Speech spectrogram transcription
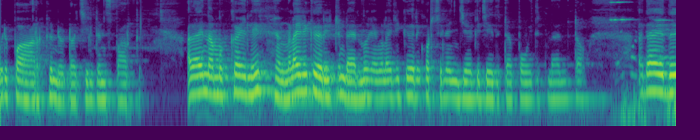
ഒരു പാർക്ക് ഉണ്ട് കേട്ടോ ചിൽഡ്രൻസ് പാർക്ക്. അതായത് നമുക്കതിൽ ഞങ്ങളതിൽ കയറിയിട്ടുണ്ടായിരുന്നു ഞങ്ങളതിൽ കയറി കുറച്ച് എൻജോയ് ഒക്കെ ചെയ്തിട്ടാണ് പോയിട്ടുണ്ടായിരുന്നു കേട്ടോ അതായത്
